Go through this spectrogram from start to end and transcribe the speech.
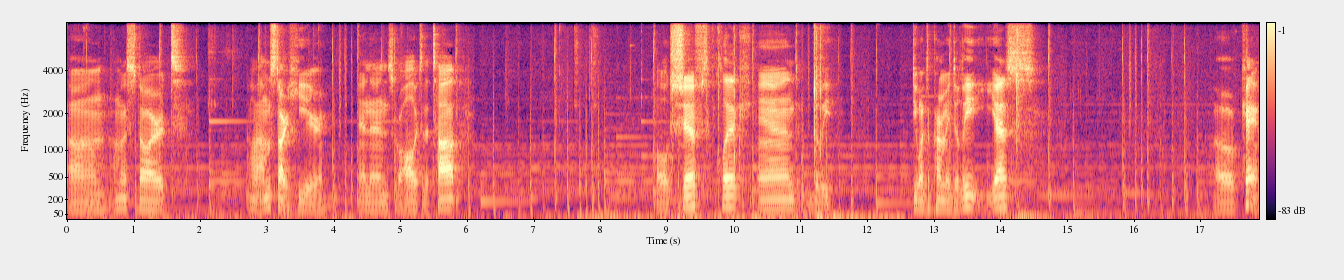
Um, I'm gonna start I'm gonna start here and then scroll all the way to the top. Hold shift, click, and delete. Do you want to permanently delete? Yes. Okay.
